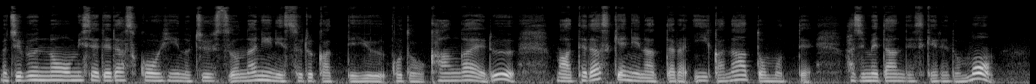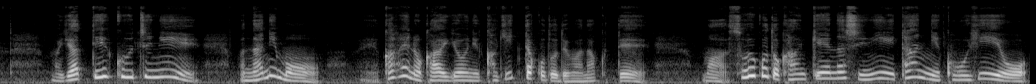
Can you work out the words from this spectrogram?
まあ、自分のお店で出すコーヒーの抽出を何にするかっていうことを考える、まあ、手助けになったらいいかなと思って始めたんですけれども。まやっていくうちに何もカフェの開業に限ったことではなくてまあそういうこと関係なしに単にコーヒーを、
